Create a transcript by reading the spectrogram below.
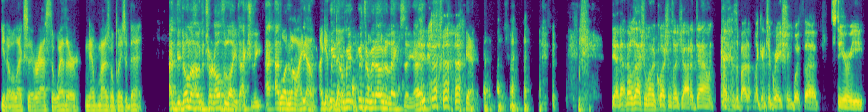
you know Alexa or ask the weather. You know, might as well place a bet. And they don't know how to turn off a light. Actually, and well, no, with, I know. I get with or, with, with or without Alexa. Yeah, yeah. yeah, that, that was actually one of the questions I jotted down is about like integration with uh, Siri,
